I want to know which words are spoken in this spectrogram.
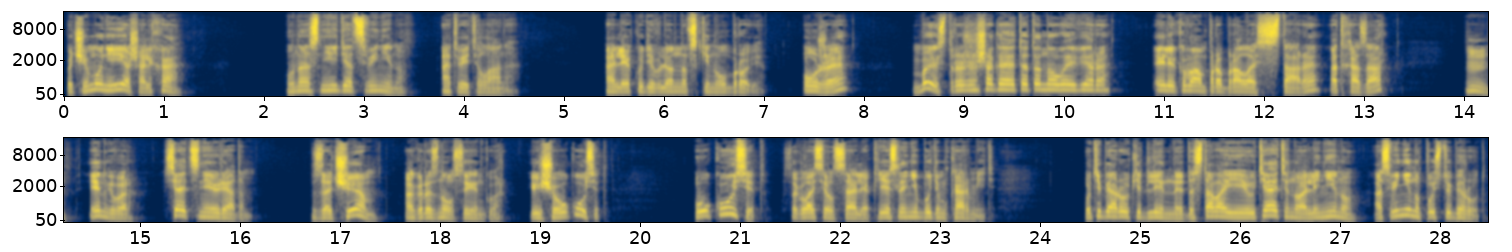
«Почему не ешь, Альха?» «У нас не едят свинину», — ответила она. Олег удивленно вскинул брови. «Уже? Быстро же шагает эта новая вера. Или к вам пробралась старая, от Хазар?» «Хм, Ингвар, сядь с нею рядом». «Зачем?» — огрызнулся Ингвар. «Еще укусит». «Укусит, согласился Олег, если не будем кормить. У тебя руки длинные, доставай ей утятину, оленину, а свинину пусть уберут.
